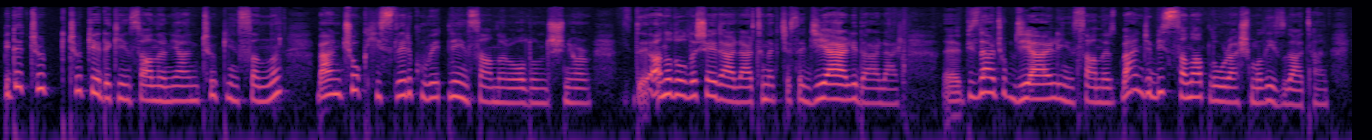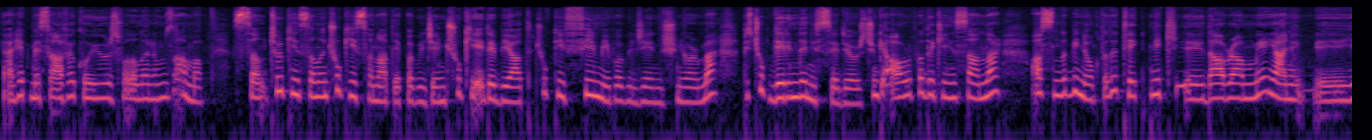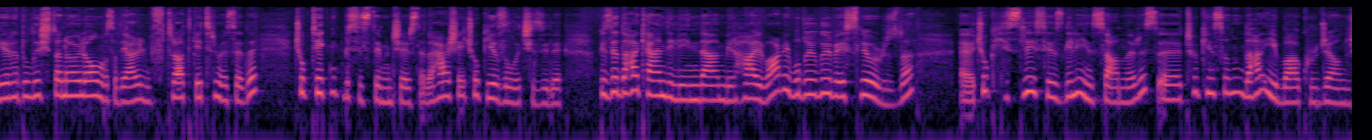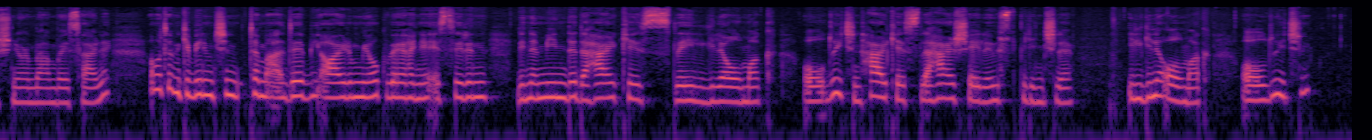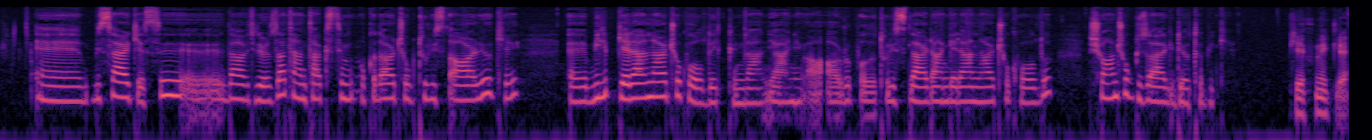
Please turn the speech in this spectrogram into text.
Bir de Türk Türkiye'deki insanların yani Türk insanının ben çok hisleri kuvvetli insanlar olduğunu düşünüyorum. Anadolu'da şey derler tırnak içerisinde ciğerli derler. Ee, Bizler çok ciğerli insanlarız. Bence biz sanatla uğraşmalıyız zaten. Yani hep mesafe koyuyoruz falan aramıza ama Türk insanının çok iyi sanat yapabileceğini, çok iyi edebiyat, çok iyi film yapabileceğini düşünüyorum ben. Biz çok derinden hissediyoruz. Çünkü Avrupa'daki insanlar aslında bir noktada teknik e, davranmaya yani e, yaratılıştan öyle olmasa da yani fıtrat getirmese de çok teknik bir sistemin içerisindedir. Her şey çok yazılı çizili. Bizde daha kendiliğinden bir hal var ve bu duyguyu besliyoruz da. Ee, çok hisli, sezgili insanlarız. Ee, Türk insanın daha iyi bağ kuracağını düşünüyorum ben bu eserle. Ama tabii ki benim için temelde bir ayrım yok ve hani eserin dinamiğinde de herkesle ilgili olmak olduğu için herkesle, her şeyle, üst bilinçle ilgili olmak olduğu için e, biz herkesi e, davet ediyoruz. Zaten Taksim o kadar çok turist ağırlıyor ki e, bilip gelenler çok oldu ilk günden. Yani Avrupalı turistlerden gelenler çok oldu. Şu an çok güzel gidiyor tabii ki. Kesinlikle.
